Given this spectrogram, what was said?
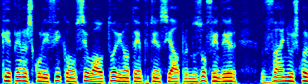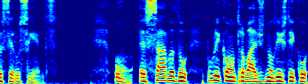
que apenas qualificam o seu autor e não têm potencial para nos ofender, venho esclarecer o seguinte. 1. A sábado, publicou um trabalho jornalístico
